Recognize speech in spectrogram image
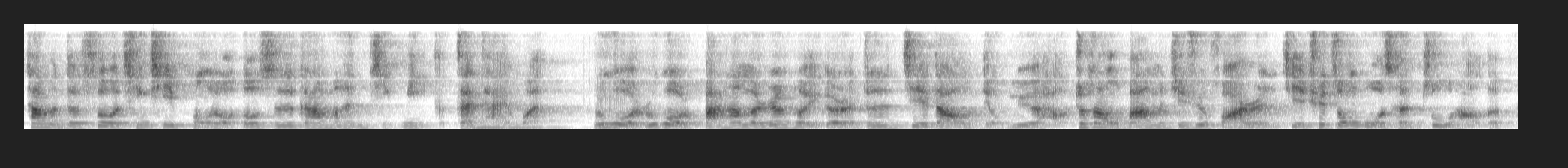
他们的所有亲戚朋友都是跟他们很紧密的，在台湾。嗯、如果如果把他们任何一个人就是接到纽约好，就算我把他们接去华人街，去中国城住好了，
